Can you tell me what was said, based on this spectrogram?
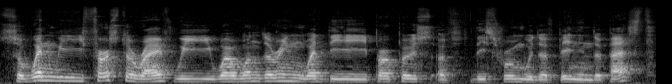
So when we first arrived we were wondering what the purpose of this room would have been in the past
